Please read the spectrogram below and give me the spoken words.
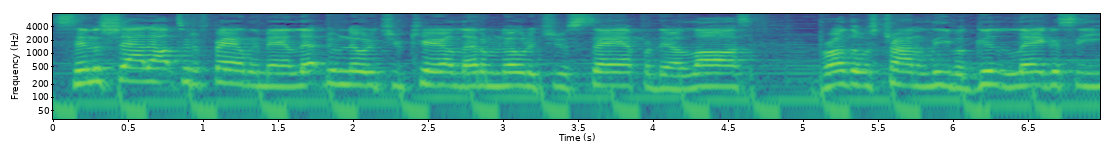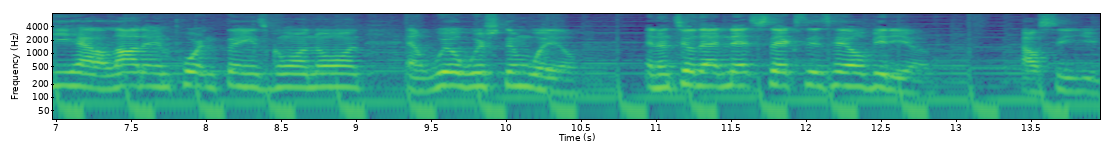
Send a shout out to the family, man. Let them know that you care. Let them know that you're sad for their loss. Brother was trying to leave a good legacy. He had a lot of important things going on, and we'll wish them well. And until that next Sex is Hell video, I'll see you.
